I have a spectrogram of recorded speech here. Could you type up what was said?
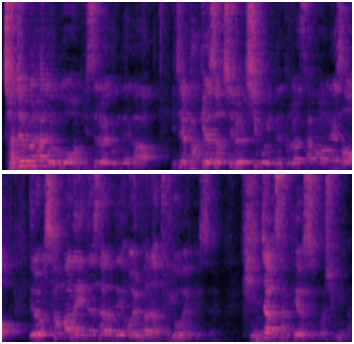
전쟁을 하려고 온 이스라엘 군대가 이제 밖에서 진을 치고 있는 그런 상황에서 여러분 성 안에 있는 사람들이 얼마나 두려워했겠어요. 긴장 상태였을 것입니다.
